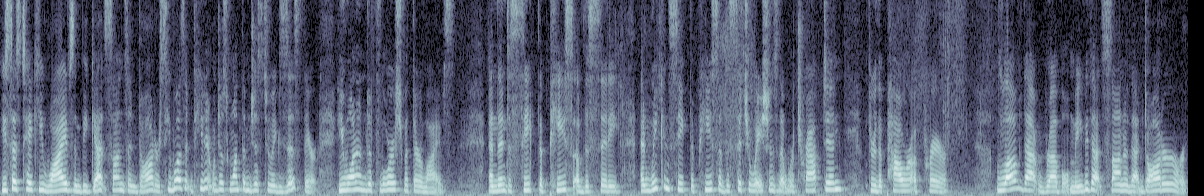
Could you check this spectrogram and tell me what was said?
He says, "Take ye wives and beget sons and daughters." He wasn't. He didn't just want them just to exist there. He wanted them to flourish with their lives and then to seek the peace of the city. And we can seek the peace of the situations that we're trapped in through the power of prayer. Love that rebel, maybe that son or that daughter or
